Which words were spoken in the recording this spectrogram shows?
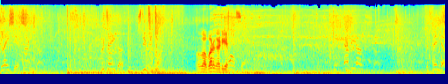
Glacius. Protego. Stupefy. உங்க பாருங்க அடிய Pulsar. Defendo.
